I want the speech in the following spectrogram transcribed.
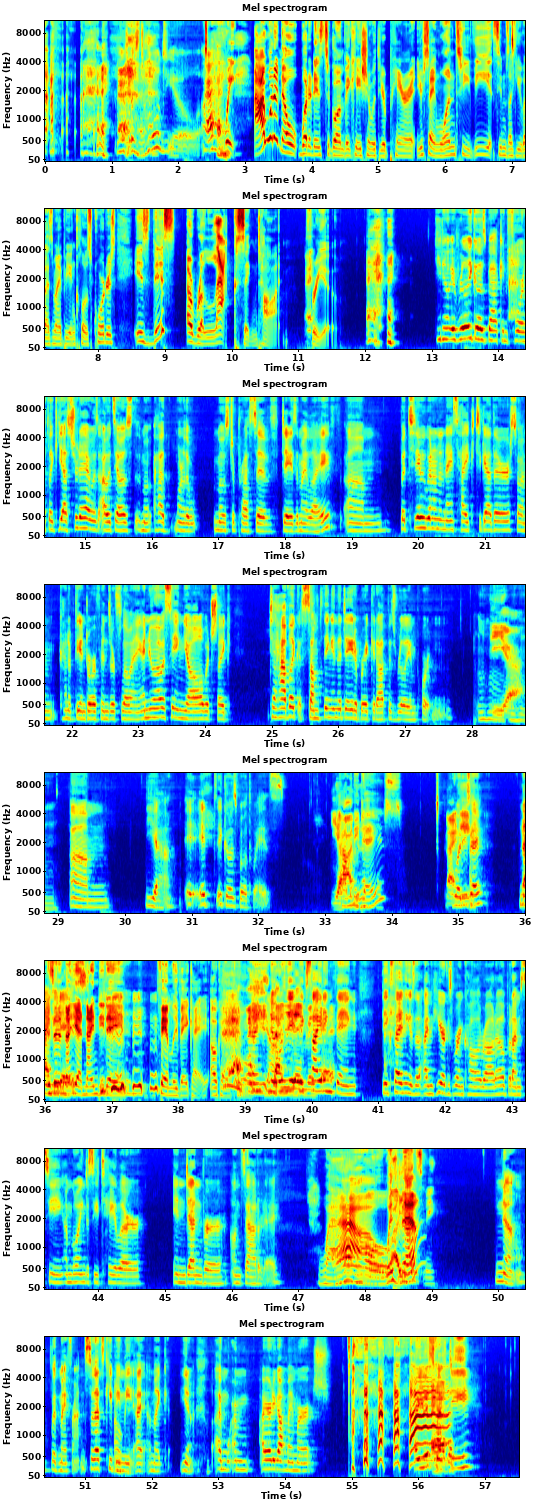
I just told you." Wait, I want to know what it is to go on vacation with your parent. You're saying one TV. It seems like you guys might be in close quarters. Is this a relaxing time for you? You know, it really goes back and forth. Like yesterday, I was, I would say, I was the mo- had one of the most depressive days of my life. Um, but today we went on a nice hike together, so I'm kind of the endorphins are flowing. I knew I was seeing y'all, which like to have like something in the day to break it up is really important. Mhm, Yeah. mhm. Um, yeah, it it, it goes both ways. yeah. How many mean, days? What do you say? Is it a, ni- days. yeah, 90 day family vacay? Okay, cool. Ninety- Yeah. no, but 90 the exciting vacay. thing, the exciting thing is that I'm here because we're in Colorado, but I'm seeing, I'm going to see Taylor in Denver on Saturday. Wow. Oh, With I- them? me. No, with my friends. So that's keeping me. I, I'm like, you know, I'm, I'm, I already got my merch. Are you a. Swiftie?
